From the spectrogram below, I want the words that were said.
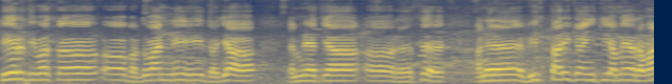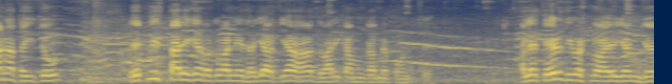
તેર દિવસ. ભગવાનની ધજા એમને ત્યાં રહેશે. અને વીસ તારીખે અહીંથી અમે રવાના થઈશું. એકવીસ તારીખે ભગવાનની ધજા ત્યાં દ્વારિકા મુકામે પહોંચશે. એટલે તેર દિવસનું આયોજન છે.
